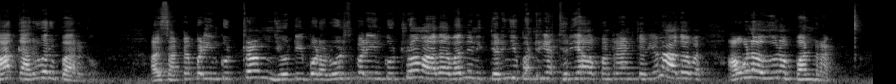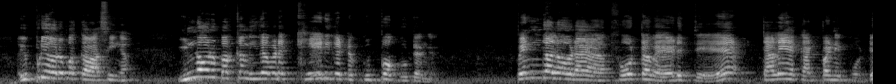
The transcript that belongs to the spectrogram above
பார்க்க அருவறுப்பாக இருக்கும். அது சட்டப்படியும் குற்றம் யூடியூப்போட ரூல்ஸ் படியும் குற்றம் அதை வந்து நீ தெரிஞ்சு பண்ணுறியா தெரியாத பண்றான்னு தெரியல அதை அவ்வளோ தூரம் பண்ணுறேன் இப்படி ஒரு பக்கம் அசிங்கம். இன்னொரு பக்கம் இதை விட கேடு கெட்ட குப்பை கூட்டங்க. பெண்களோட போட்டோவை எடுத்து தலையை கட் பண்ணி போட்டு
